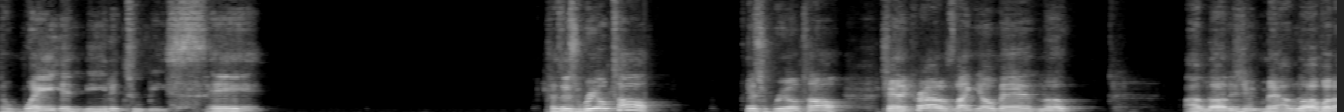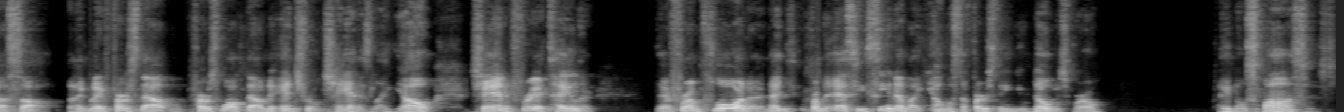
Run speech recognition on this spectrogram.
the way it needed to be said. Because it's real talk. It's real talk. Channing Crowder was like, yo, man, look, I love this, man. I love what I saw. Like when they first out, first walked out in the intro, Chan is like, yo, Chan and Fred Taylor, they're from Florida, they're from the SEC, and they're like, yo, what's the first thing you notice, bro? Ain't no sponsors.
